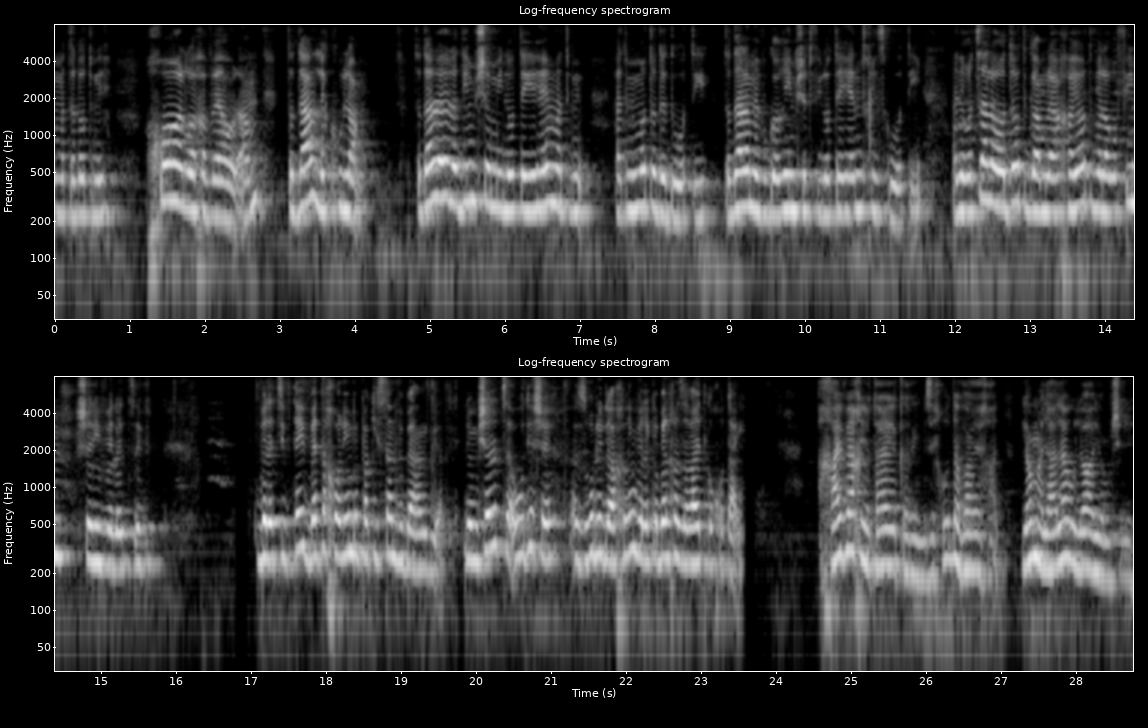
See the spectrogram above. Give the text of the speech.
ומתנות מכל רחבי העולם. תודה לכולם. תודה לילדים שמילותיהם התמימות עודדו אותי. תודה למבוגרים שתפילותיהם חיזקו אותי. אני רוצה להודות גם לאחיות ולרופאים שלי ולצוות... ולצוותי בית החולים בפקיסטן ובאנגליה, לממשלת סעודיה שעזרו לי להחלים ולקבל חזרה את כוחותיי. אחיי ואחיותיי היקרים, זכרו דבר אחד, יום הלילה הוא לא היום שלי,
